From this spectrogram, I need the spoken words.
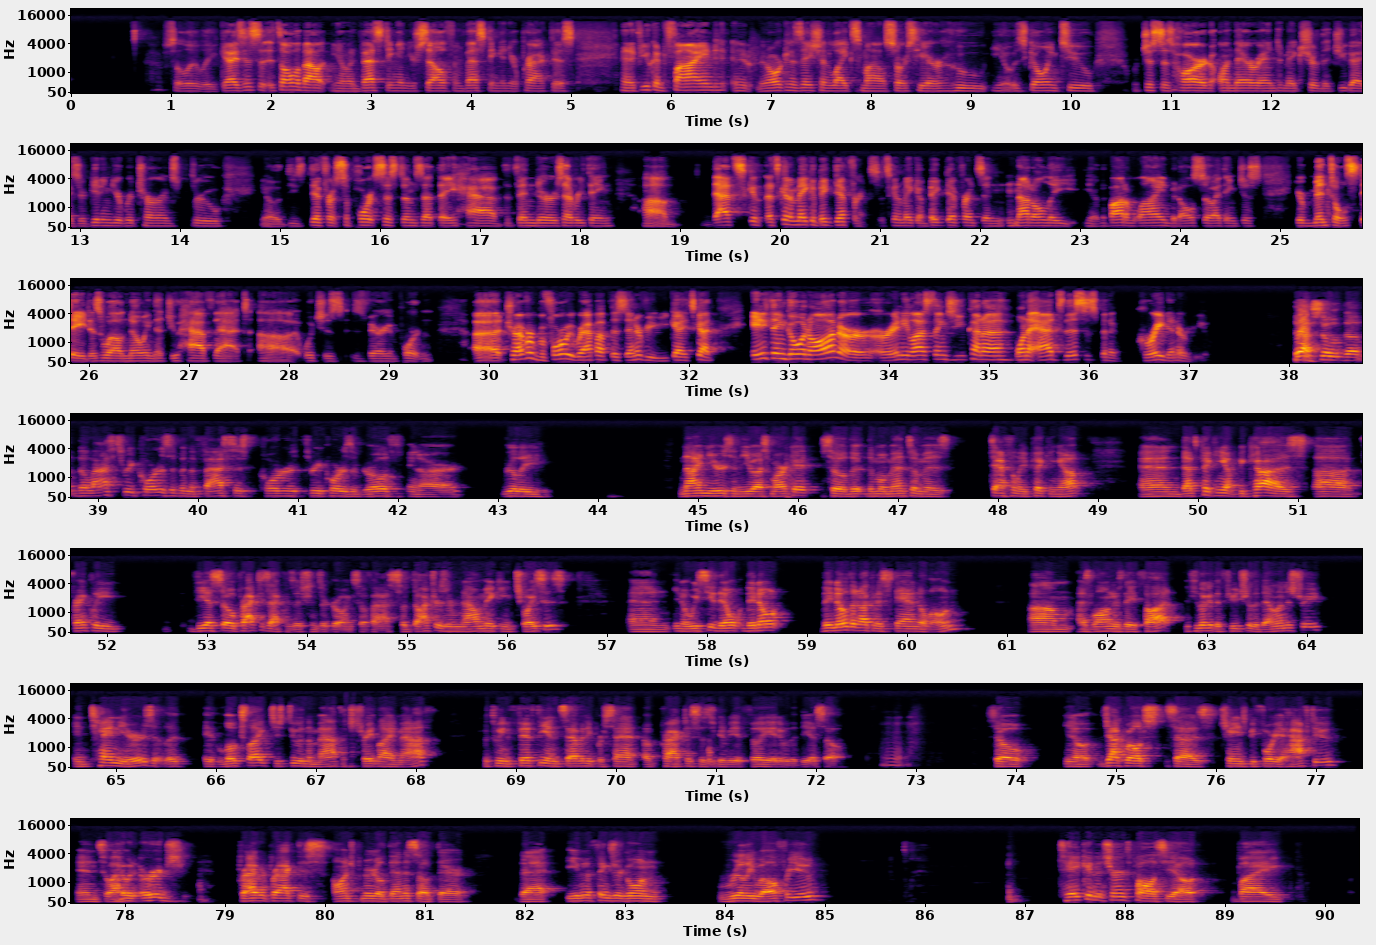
Absolutely. Guys this, it's all about you know investing in yourself investing in your practice. And if you can find an organization like Smile Source here who you know is going to just as hard on their end to make sure that you guys are getting your returns through you know these different support systems that they have, the vendors, everything. Um, that's that's going to make a big difference. It's going to make a big difference in not only you know the bottom line, but also I think just your mental state as well, knowing that you have that, uh, which is is very important. Uh, Trevor, before we wrap up this interview, you guys got anything going on or, or any last things you kind of want to add to this? It's been a great interview. Yeah, so the, the last three quarters have been the fastest quarter, three quarters of growth in our really nine years in the US market. So the, the momentum is definitely picking up. And that's picking up because, uh, frankly, DSO practice acquisitions are growing so fast. So doctors are now making choices. And, you know, we see they don't, they don't, they know they're not going to stand alone um, as long as they thought. If you look at the future of the dental industry, in 10 years, it, it looks like just doing the math, the straight line math, between 50 and 70% of practices are going to be affiliated with a DSO. Mm. So, you know, Jack Welch says change before you have to. And so I would urge private practice entrepreneurial dentists out there that even if things are going really well for you, take an insurance policy out by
